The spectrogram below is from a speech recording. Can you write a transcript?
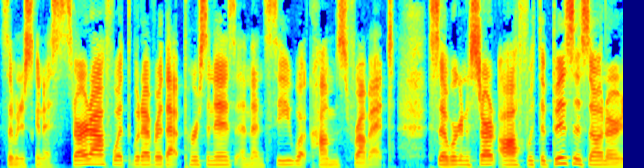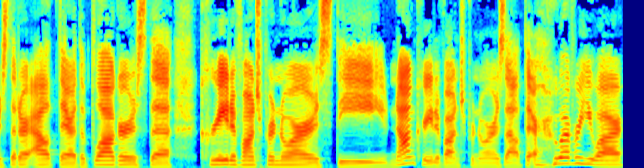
So I'm just going to start off with whatever that person is and then see what comes from it. So we're going to start off with the business owners that are out there, the bloggers, the creative entrepreneurs, the non creative entrepreneurs out there, whoever you are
